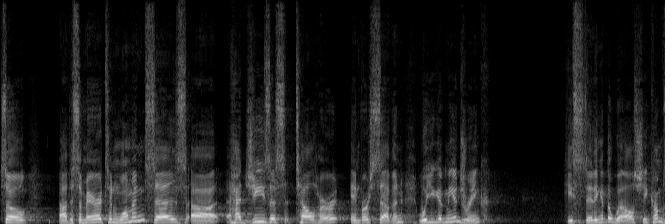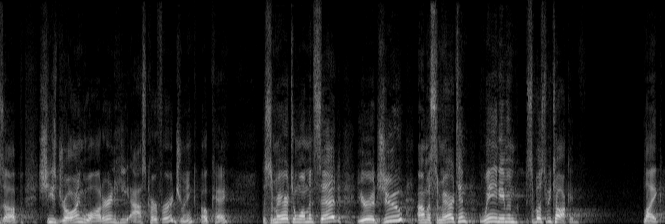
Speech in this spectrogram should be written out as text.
So uh, the Samaritan woman says, uh, Had Jesus tell her in verse 7, Will you give me a drink? He's sitting at the well. She comes up. She's drawing water, and he asks her for a drink. Okay. The Samaritan woman said, You're a Jew. I'm a Samaritan. We ain't even supposed to be talking. Like,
